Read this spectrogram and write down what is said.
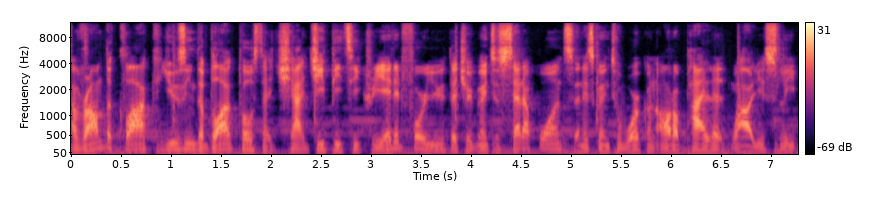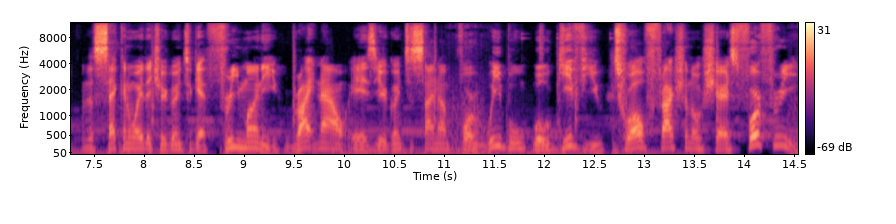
around the clock using the blog post that ChatGPT created for you that you're going to set up once and it's going to work on autopilot while you sleep. And the second way that you're going to get free money right now is you're going to sign up for Webull will give you 12 fractional shares for free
